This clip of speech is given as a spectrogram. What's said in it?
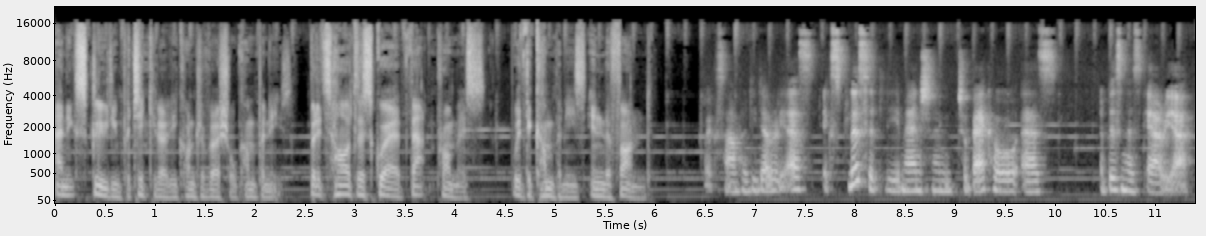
and excluding particularly controversial companies. But it's hard to square that promise with the companies in the fund. For example, DWS explicitly mentioned tobacco as a business area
